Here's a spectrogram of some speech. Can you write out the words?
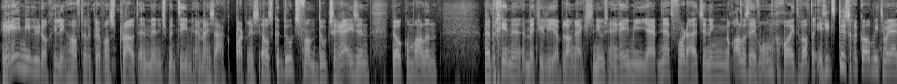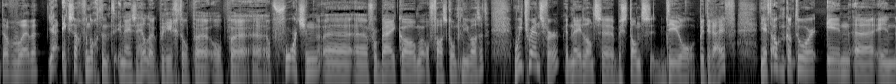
Remy Ludogieling, hoofdredacteur van Sprout en Management Team. En mijn zakenpartner is Elske Doets van Doets Reizen. Welkom allen. We beginnen met jullie eh, belangrijkste nieuws. En Remy, jij hebt net voor de uitzending nog alles even omgegooid. Wat er is iets tussengekomen, iets waar jij het over wil hebben? Ja, ik zag vanochtend ineens een heel leuk bericht op, uh, op, uh, op Fortune uh, voorbij komen. Of Fast Company was het. WeTransfer, het Nederlandse bestandsdeelbedrijf, die heeft ook een kantoor in, in,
